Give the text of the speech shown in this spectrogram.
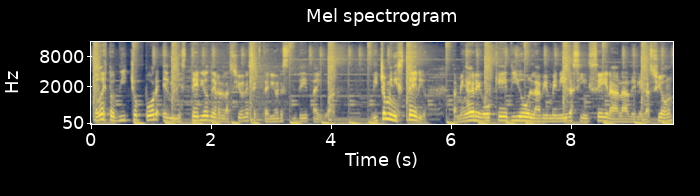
Todo esto dicho por el Ministerio de Relaciones Exteriores de Taiwán. Dicho ministerio también agregó que dio la bienvenida sincera a la delegación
